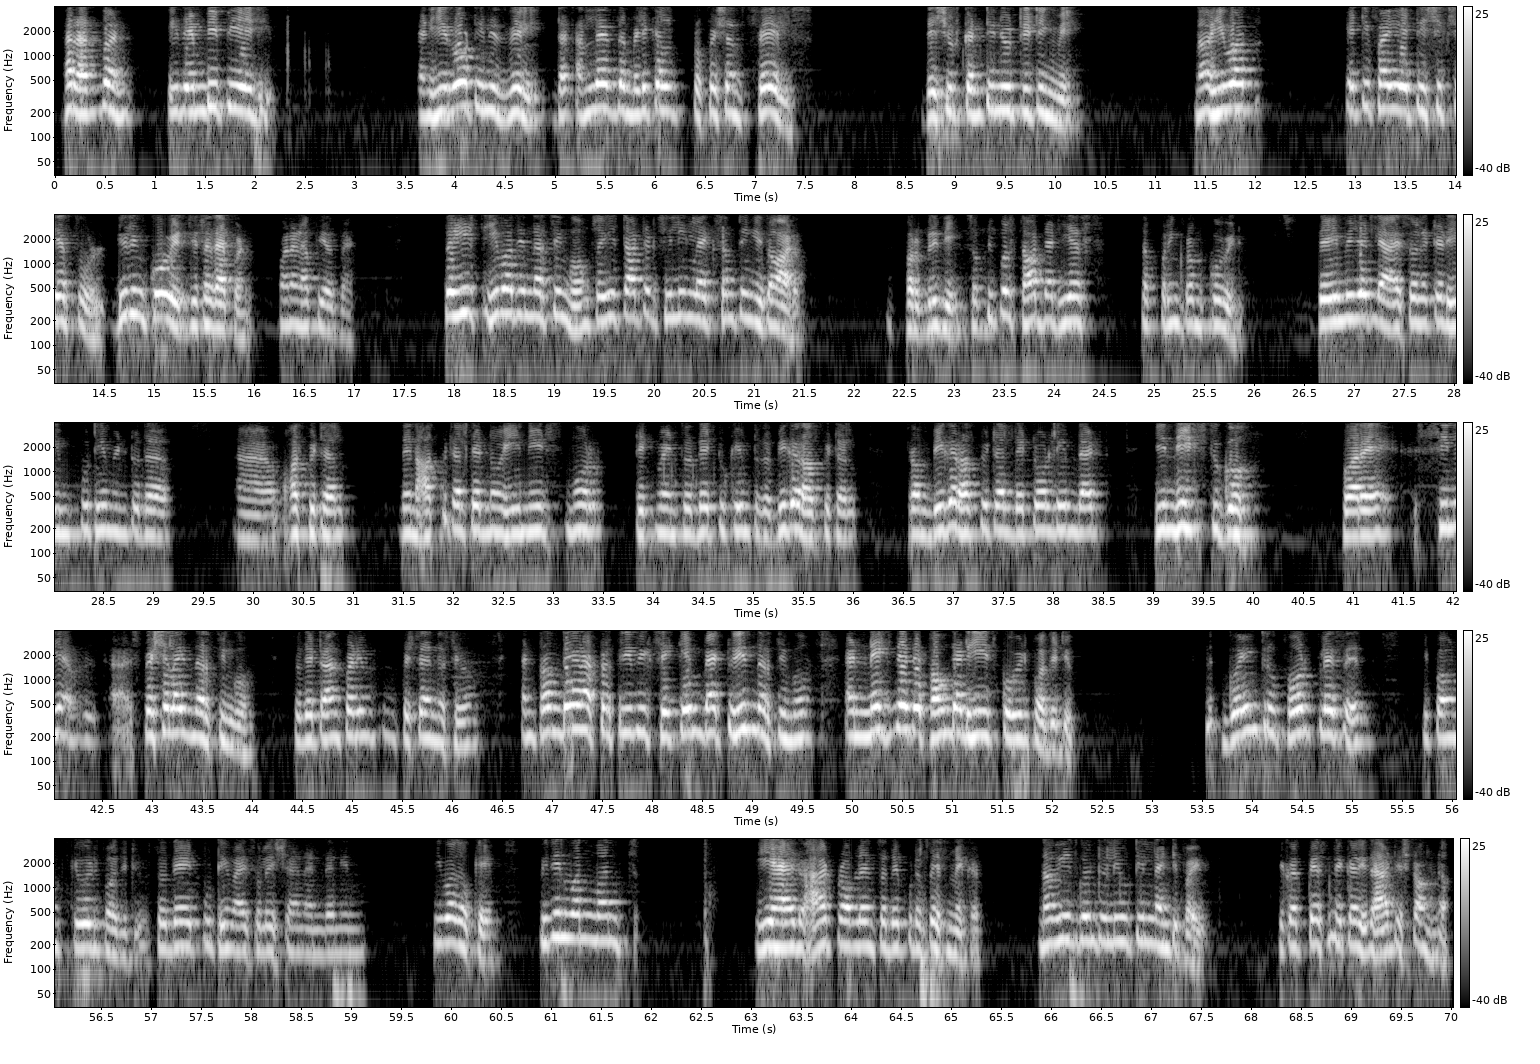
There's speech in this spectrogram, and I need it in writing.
her husband is MD PhD, and he wrote in his will that unless the medical profession fails, they should continue treating me. Now he was 85, 86 years old. During COVID, this has happened, one and a half years back. So he, he was in nursing home, so he started feeling like something is odd for breathing. So people thought that he is suffering from COVID. They immediately isolated him, put him into the uh, hospital. Then hospital said no, he needs more treatment. So they took him to the bigger hospital. From bigger hospital, they told him that he needs to go for a senior uh, specialized nursing home. So they transferred him to specialized nursing home. And from there, after three weeks, he came back to his nursing home. And next day, they found that he is COVID positive. Going through four places, he found COVID positive. So they put him isolation, and then in he was okay. Within one month, he had heart problems, so they put a pacemaker. Now he is going to live till 95 because pacemaker, his heart is strong now.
